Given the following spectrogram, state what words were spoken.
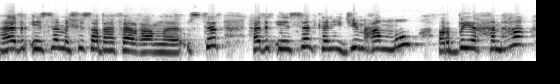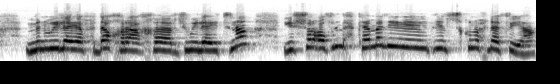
هذا الإنسان ماشي صابها فارغه أستاذ. هذا الإنسان كان يجي مع أمه ربي يرحمها من ولاية واحدة أخرى خارج ولايتنا يشرعوا في المحكمة اللي اللي نسكنوا حنا فيها.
